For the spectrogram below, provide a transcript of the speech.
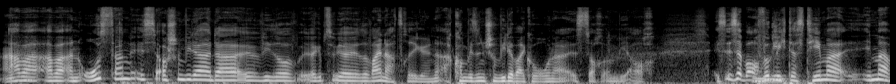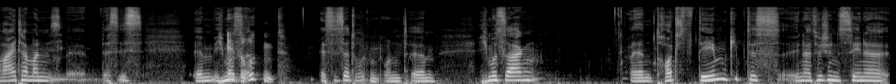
aha. Aber, aber an Ostern ist auch schon wieder da, äh, wie so, da gibt es wieder so Weihnachtsregeln. Ne? Ach komm, wir sind schon wieder bei Corona, ist doch irgendwie auch. Es ist Hm. aber auch wirklich das Thema immer weiter, man, äh, das ist, ähm, ich muss, erdrückend. es ist erdrückend. Und ähm, ich muss sagen, ähm, trotzdem gibt es in der Zwischenszene,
